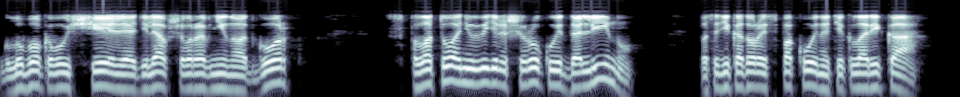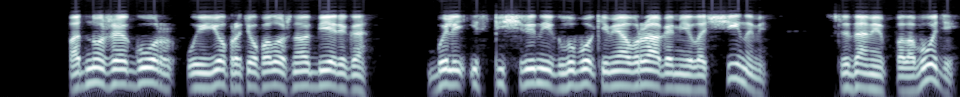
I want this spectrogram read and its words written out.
глубокого ущелья, отделявшего равнину от гор. С плато они увидели широкую долину, посреди которой спокойно текла река. Подножия гор у ее противоположного берега были испещрены глубокими оврагами и лощинами, следами половодий,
